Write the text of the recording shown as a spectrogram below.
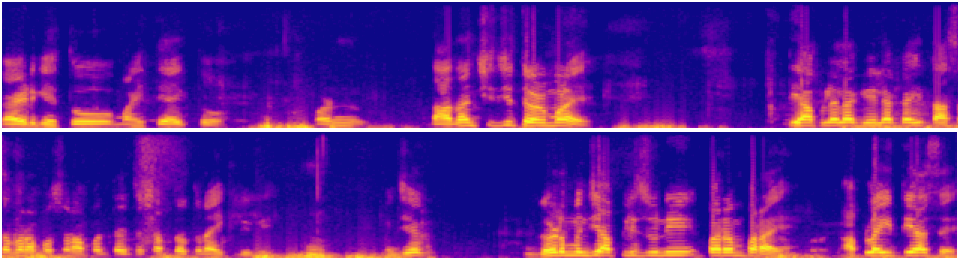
गाईड घेतो माहिती ऐकतो. पण दादांची जी तळमळ आहे ती आपल्याला गेल्या काही तासाभरापासून आपण त्याच्या शब्दातून ऐकलेली. म्हणजे गड म्हणजे आपली जुनी परंपरा आहे. आपला इतिहास आहे.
